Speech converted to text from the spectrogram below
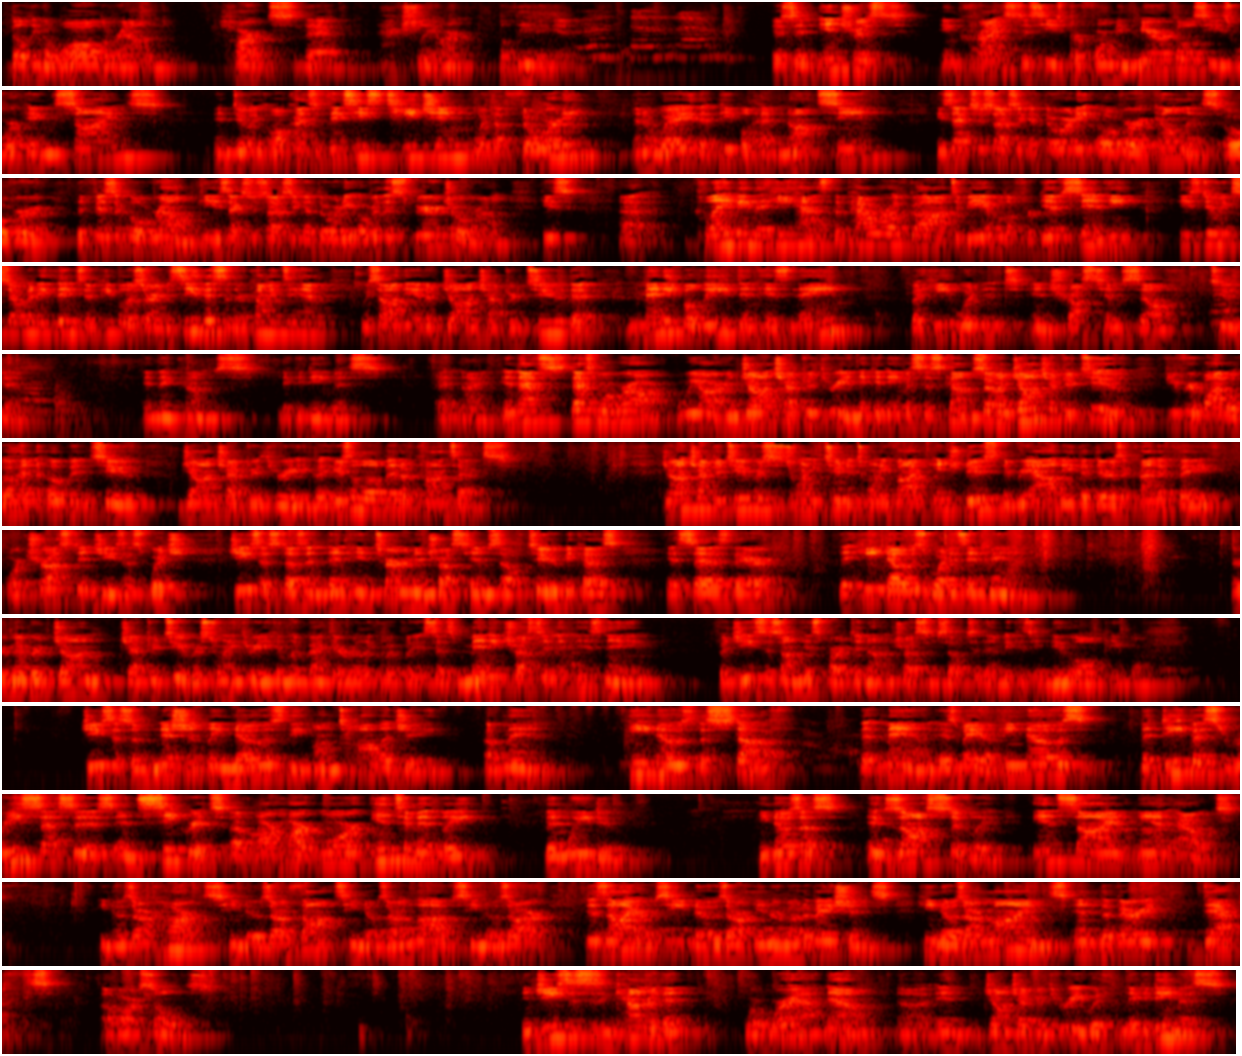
building a wall around hearts that actually aren't believing it. There's an interest in Christ as he's performing miracles, he's working signs and doing all kinds of things. He's teaching with authority in a way that people had not seen. He's exercising authority over illness, over the physical realm. He's exercising authority over the spiritual realm. He's uh, claiming that he has the power of God to be able to forgive sin. He, he's doing so many things, and people are starting to see this and they're coming to him. We saw at the end of John chapter 2 that many believed in his name, but he wouldn't entrust himself to them. And then comes Nicodemus at night. And that's that's where we are. We are in John chapter 3. Nicodemus has come. So in John chapter 2, if you have your Bible, go ahead and open to John chapter 3. But here's a little bit of context. John chapter 2, verses 22 to 25 introduce the reality that there is a kind of faith or trust in Jesus, which Jesus doesn't then in turn entrust himself to, because it says there that he knows what is in man. Remember John chapter 2, verse 23. You can look back there really quickly. It says, Many trusted in his name, but Jesus on his part did not entrust himself to them because he knew all people. Jesus omnisciently knows the ontology of man. He knows the stuff that man is made of. He knows the deepest recesses and secrets of our heart more intimately than we do. He knows us exhaustively, inside and out. He knows our hearts. He knows our thoughts. He knows our loves. He knows our desires. He knows our inner motivations. He knows our minds and the very depths of our souls. In Jesus' encounter, then, where we're at now, uh, in John chapter 3 with Nicodemus,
